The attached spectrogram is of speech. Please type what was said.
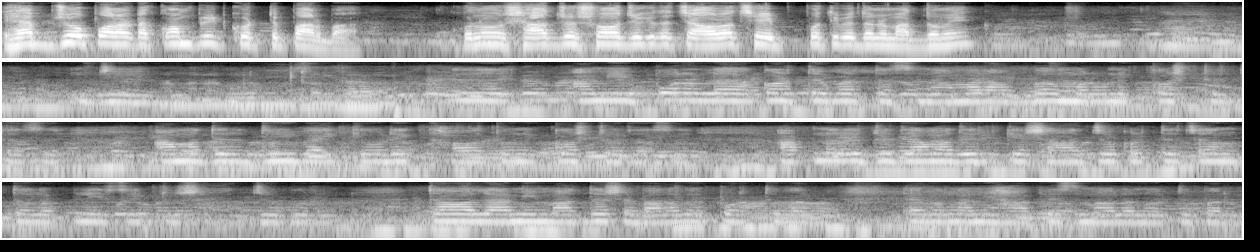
হ্যাপজো পড়াটা কমপ্লিট করতে পারবা। কোনো সাহায্য, সহযোগিতা চাওয়ার আছে এই প্রতিবেদনের মাধ্যমে হ্যাঁ জি আমার আব্বা চলতে পারে আমি পড়ালেখা করতে পারতেছি না। আমার আব্বা আমার অনেক কষ্ট হইতেছে। আমাদের দুই ভাইকে অনেক খাওয়াতে অনেক কষ্ট হইতেছে। আপনারা যদি আমাদেরকে সাহায্য করতে চান তাহলে প্লিজ একটু সাহায্য করুন। তাহলে আমি মাদ্রাসা ভালোভাবে পড়তে পারব এবং আমি হাফেজ মালান হতে পারব।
